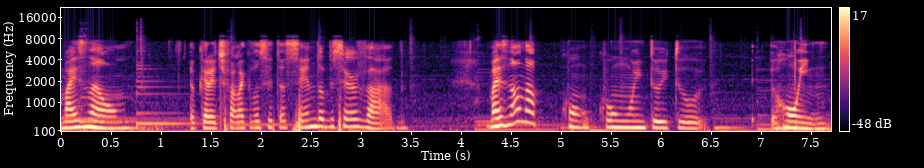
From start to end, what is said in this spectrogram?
Mas não, eu quero te falar que você está sendo observado. Mas não na, com, com um intuito ruim,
